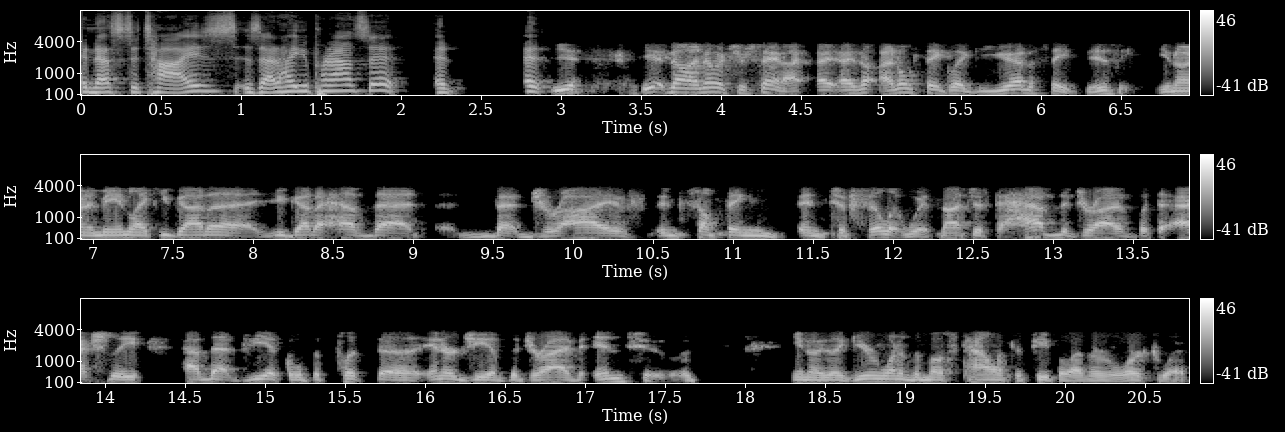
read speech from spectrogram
Anesthetize is that how you pronounce it? Yeah, yeah. No, I know what you're saying. I, I, I don't think like you got to stay busy. You know what I mean? Like you gotta, you gotta have that, that drive and something and to fill it with, not just to have the drive, but to actually have that vehicle to put the energy of the drive into. It's, you know, like you're one of the most talented people I've ever worked with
